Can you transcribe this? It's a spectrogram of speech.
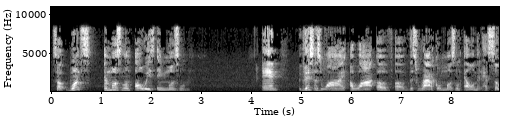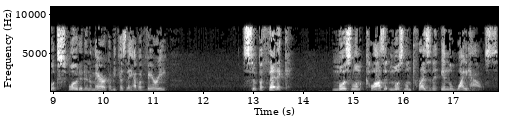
So, once a Muslim, always a Muslim. And this is why a lot of, of this radical Muslim element has so exploded in America because they have a very sympathetic Muslim, closet Muslim president in the White House.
